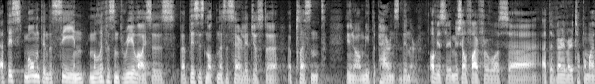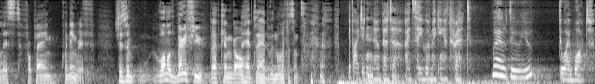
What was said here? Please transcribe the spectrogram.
At this moment in the scene, Maleficent realizes that this is not necessarily just a, a pleasant, you know, meet the parents dinner. Obviously, Michelle Pfeiffer was uh, at the very, very top of my list for playing Queen Ingrid. She's a, one of the very few that can go head to head with Maleficent. If I didn't know better, I'd say you were making a threat. Well, do you? Do I what?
